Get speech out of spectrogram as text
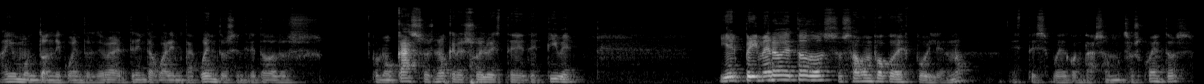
hay un montón de cuentos, debe haber 30 o 40 cuentos entre todos los como casos ¿no? que resuelve este detective. Y el primero de todos, os hago un poco de spoiler, ¿no? Este se puede contar, son muchos cuentos.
